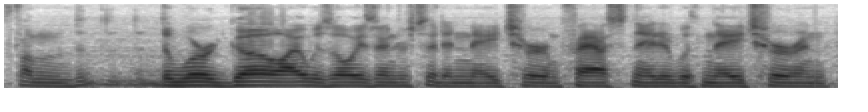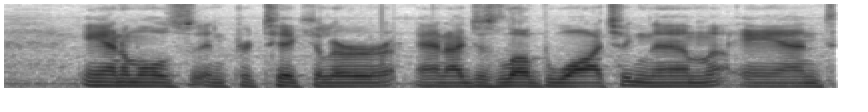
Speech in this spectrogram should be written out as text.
From the word go, I was always interested in nature and fascinated with nature and animals in particular, and I just loved watching them. And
